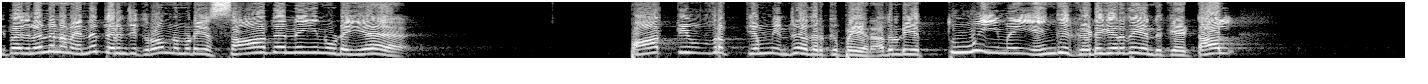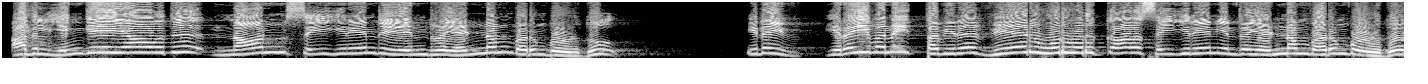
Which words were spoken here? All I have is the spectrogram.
இப்போ இதுலேருந்து நம்ம என்ன தெரிஞ்சுக்கிறோம்? நம்முடைய சாதனையினுடைய பாத்திவிரத்தியம் என்று அதற்கு பெயர். அதனுடைய தூய்மை எங்கு கெடுகிறது என்று கேட்டால் அதில் எங்கேயாவது நான் செய்கிறேன் என்ற எண்ணம் வரும்பொழுது இதை இறைவனை தவிர வேறு ஒருவருக்காக செய்கிறேன் என்ற எண்ணம் வரும்பொழுது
